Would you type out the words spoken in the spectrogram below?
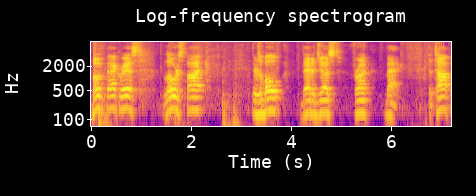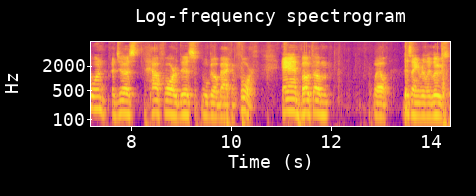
Both backrest, lower spot, there's a bolt that adjusts front, back. The top one adjusts how far this will go back and forth. And both of them, well, this ain't really loose,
